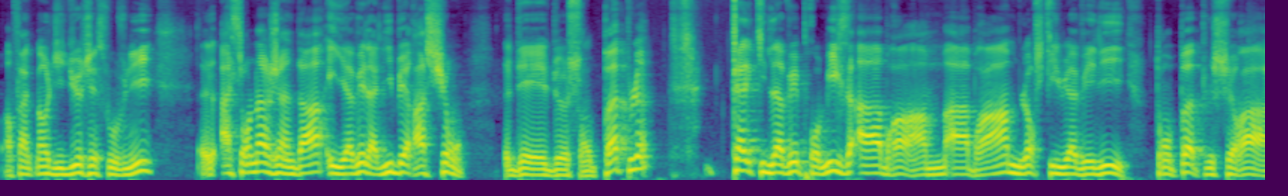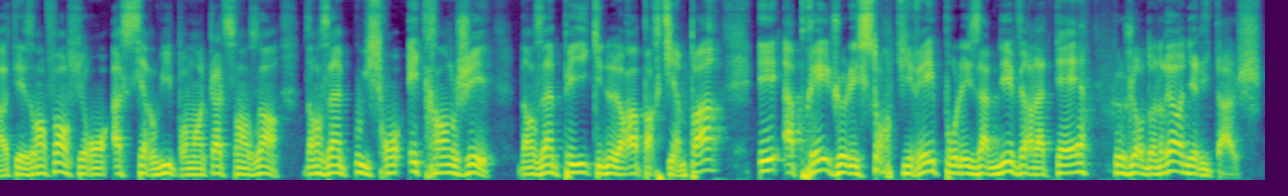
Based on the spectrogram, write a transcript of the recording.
enfin quand je dis Dieu s'est souvenu, euh, à son agenda, il y avait la libération des, de son peuple, telle qu'il l'avait promise à Abraham. À Abraham, lorsqu'il lui avait dit, ton peuple sera, tes enfants seront asservis pendant 400 ans dans un, où ils seront étrangers dans un pays qui ne leur appartient pas, et après je les sortirai pour les amener vers la terre que je leur donnerai en héritage.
